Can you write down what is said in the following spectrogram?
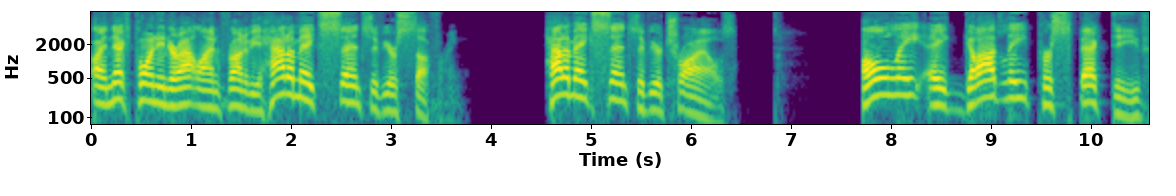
All right, next point in your outline in front of you how to make sense of your suffering, how to make sense of your trials. Only a godly perspective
